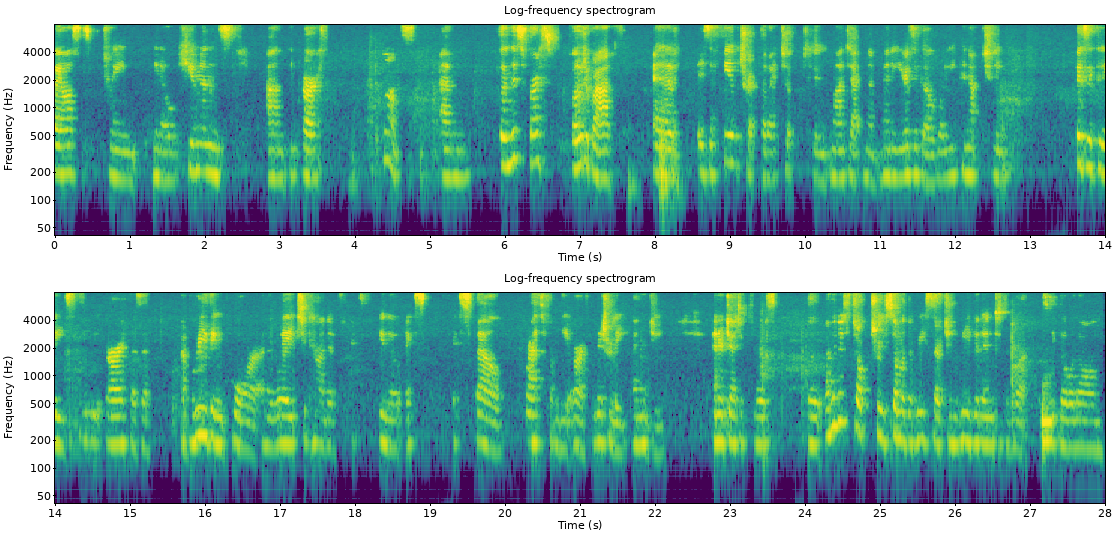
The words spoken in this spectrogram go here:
symbiosis between you know humans and the Earth plants. Um, so in this first photograph uh, is a field trip that I took to Mount Etna many years ago, where you can actually physically see the Earth as a, a breathing pore and a way to kind of you know ex expel breath from the Earth, literally energy energetic force. So I'm going to just talk through some of the research and weave it into the work as we go along.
